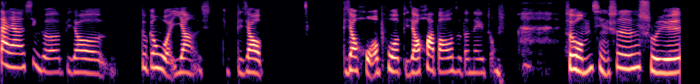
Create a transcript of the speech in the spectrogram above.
大家性格比较都跟我一样，就比较比较活泼、比较话包子的那种，所以我们寝室属于，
